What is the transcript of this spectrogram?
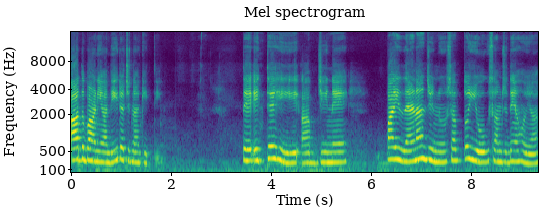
ਆਦਿ ਬਾਣੀਆਂ ਦੀ ਰਚਨਾ ਕੀਤੀ। ਤੇ ਇੱਥੇ ਹੀ ਆਪ ਜੀ ਨੇ ਭਾਈ ਲਹਿਣਾ ਜੀ ਨੂੰ ਸਭ ਤੋਂ ਯੋਗ ਸਮਝਦਿਆਂ ਹੋਇਆਂ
